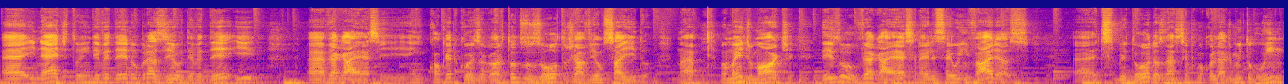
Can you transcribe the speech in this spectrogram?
é inédito em DVD no Brasil, DVD e é, VHS, em qualquer coisa. Agora, todos os outros já haviam saído. Né? Mamãe de Morte, desde o VHS, né, ele saiu em várias é, distribuidoras, né, sempre com uma qualidade muito ruim.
